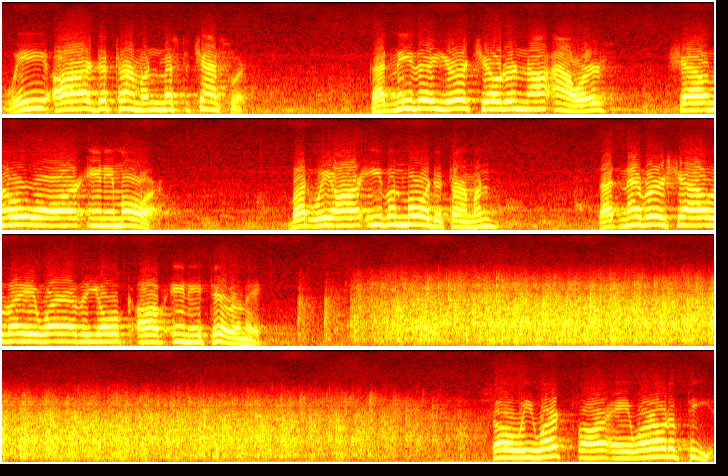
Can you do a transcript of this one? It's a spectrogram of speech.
We are determined, Mr. Chancellor, that neither your children nor ours shall know war any more. But we are even more determined that never shall they wear the yoke of any tyranny. So we work for a world of peace,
